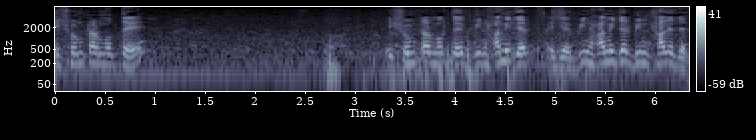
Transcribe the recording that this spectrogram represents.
এই শোরুমটার মধ্যে, এই শোরুমটার মধ্যে বিন হামিদের, এই যে বিন হামিদের, বিন খালেদের,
